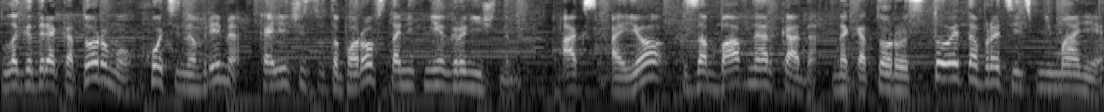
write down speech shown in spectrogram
благодаря которому, хоть и на время, количество топоров станет неограниченным. Axe.io – забавная аркада, на которую стоит обратить внимание.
